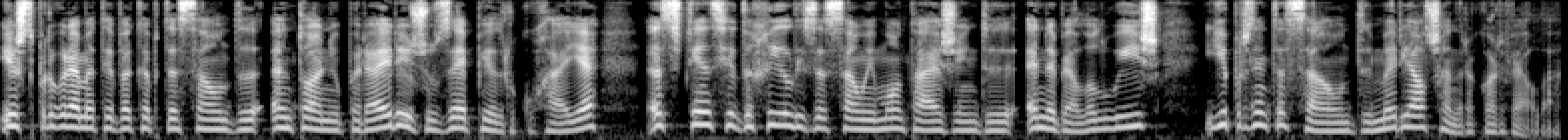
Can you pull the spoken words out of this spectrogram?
Este programa teve a captação de António Pereira e José Pedro Correia, assistência de realização e montagem de Anabela Luiz e apresentação de Maria Alexandra Corvella.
